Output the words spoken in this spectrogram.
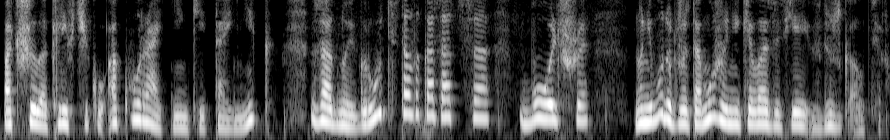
Подшила к лифчику аккуратненький тайник, заодно и грудь стала казаться больше, но не будут же тому женики лазить ей в бюстгальтер.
